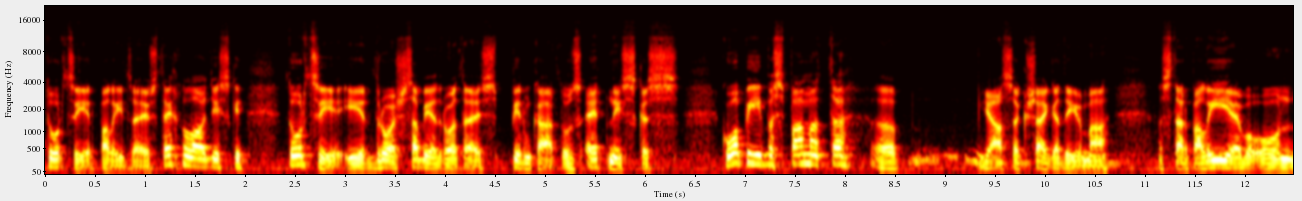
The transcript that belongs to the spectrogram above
Turcija ir palīdzējusi tehnoloģiski. Turcija ir drošs sabiedrotais pirmkārt uz etniskas kopības pamata. Jāsaka, šai gadījumā starp Alievu un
